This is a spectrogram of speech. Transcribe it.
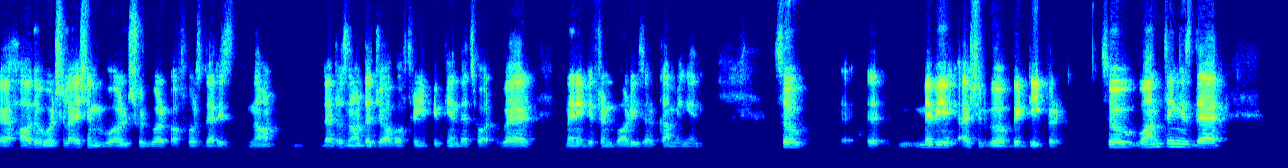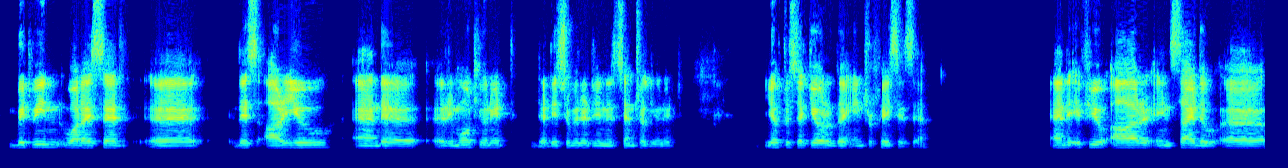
uh, how the virtualization world should work, of course, that is not that was not the job of 3GPP, and that's what where many different bodies are coming in. So uh, maybe I should go a bit deeper. So one thing is that between what I said, uh, this RU and the remote unit, the distributed unit, central unit, you have to secure the interfaces. Yeah? And if you are inside the uh,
